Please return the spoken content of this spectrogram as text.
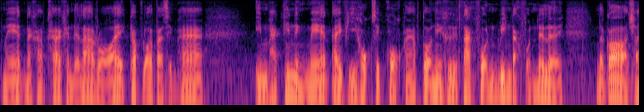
20 เมตรนะครับ ค่า Candela 100 กับ 185 Impact ที่ 1 เมตร IP 66 นะครับ ตัวนี้คือตากฝนวิ่งตากฝนได้เลย แล้วก็ใช้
